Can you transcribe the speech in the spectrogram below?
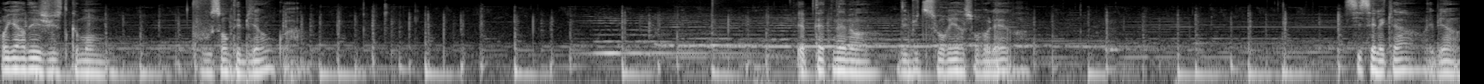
Regardez juste comment vous vous sentez bien, quoi. Il y a peut-être même un début de sourire sur vos lèvres. Si c'est le cas, eh bien,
